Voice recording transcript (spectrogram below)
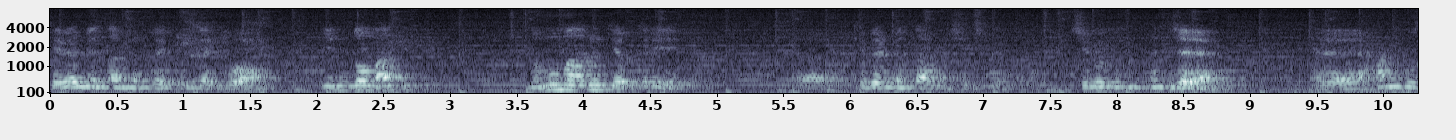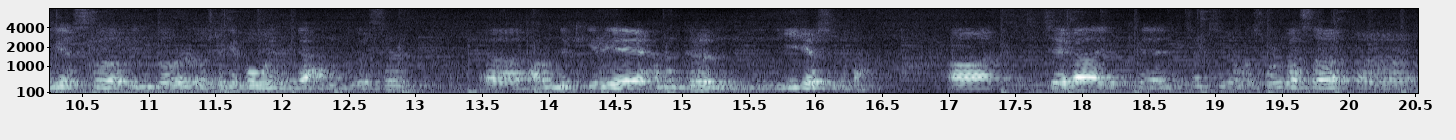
개별 면담 정도에 끝냈고 인도만 너무 많은 기업들이 어, 개별 면담을 신청했더라고요. 지금 현재 에, 한국에서 인도를 어떻게 보고 있는가 하는 것을 어, 바로 느끼게 하는 그런 일이었습니다. 어, 제가 이렇게 전체적으로 서울 가서 어,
